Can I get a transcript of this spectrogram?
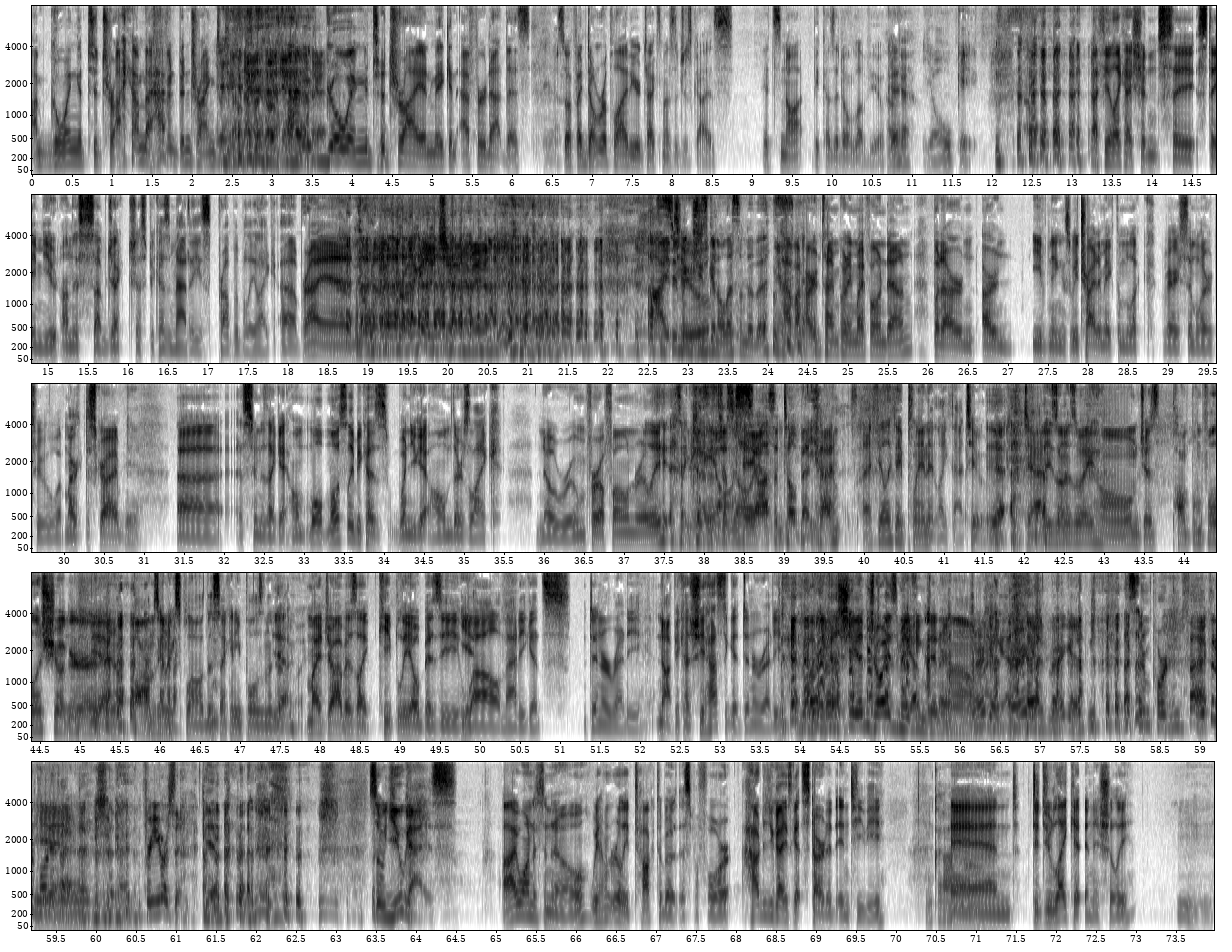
I'm going to try. I'm, I haven't been trying to make an effort. I'm going to try and make an effort at this. So if I don't reply to your text messages, guys, it's not because I don't love you. Okay. Okay. Yo, okay I feel like I shouldn't say stay mute on this subject just because Maddie's probably like, uh, Brian. I gotta chime in. I Assuming too she's gonna listen to this. have a hard time putting my phone down, but our our evenings we try to make them look very similar to what Mark described. Uh, as soon as I get home, well, mostly because when you get home, there's like no room for a phone really. It's like because it's just chaos. chaos until bedtime. I feel like they plan it like that too. Yeah. Like, daddy's on his way home, just pump him full of sugar, Yeah. and a bomb's gonna explode the second he pulls in the Yeah, driveway. my job is like keep Leo busy Yeah. while Maddie gets dinner ready. Not because she has to get dinner ready, but because she enjoys making dinner. Oh Very good, God. very good, very good. That's an important fact. It's an important Yeah. fact for your sake. Yeah. So, you guys, I wanted to know, we haven't really talked about this before. How did you guys get started in TV? Okay. And did you like it initially? Hmm.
